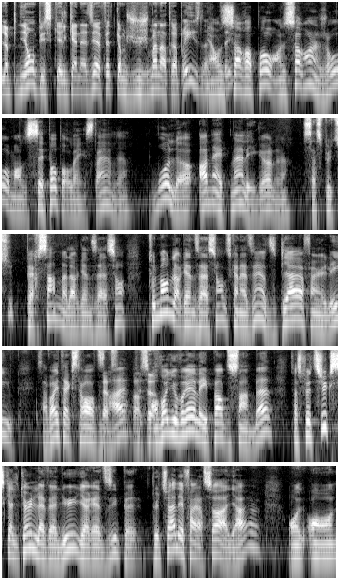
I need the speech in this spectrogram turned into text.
l'opinion puis ce que le Canadien a fait comme jugement d'entreprise. on le tu sais. saura pas. On le saura un jour, mais on le sait pas pour l'instant. Là. Moi, là, honnêtement, les gars, là, ça se peut-tu que personne dans l'organisation, tout le monde de l'organisation du Canadien a dit Pierre, fais un livre, ça va être extraordinaire. Personne. On va y ouvrir les portes du Centre Bell. Ça se peut-tu que si quelqu'un l'avait lu, il aurait dit Peux- Peux-tu aller faire ça ailleurs? On on-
